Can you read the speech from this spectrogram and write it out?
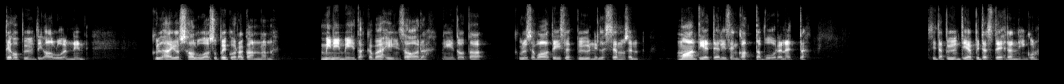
tehopyyntialue, niin kyllähän jos haluaa supikoirakannan minimiin tai vähiin saada, niin tota, kyllä se vaatii sille pyynnille semmoisen maantieteellisen kattavuuden, että sitä pyyntiä pitäisi tehdä niin kuin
